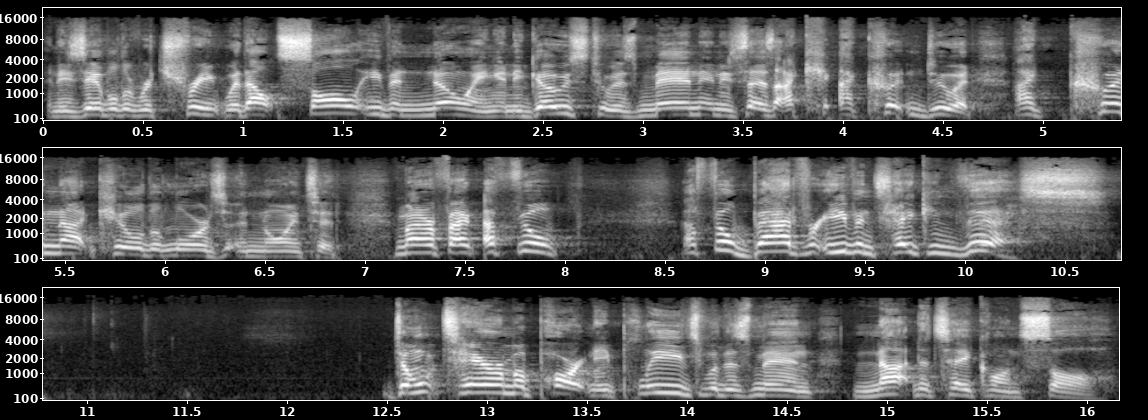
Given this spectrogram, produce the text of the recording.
And he's able to retreat without Saul even knowing. And he goes to his men and he says, I, I couldn't do it. I could not kill the Lord's anointed. Matter of fact, I feel, I feel bad for even taking this. Don't tear him apart. And he pleads with his men not to take on Saul.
